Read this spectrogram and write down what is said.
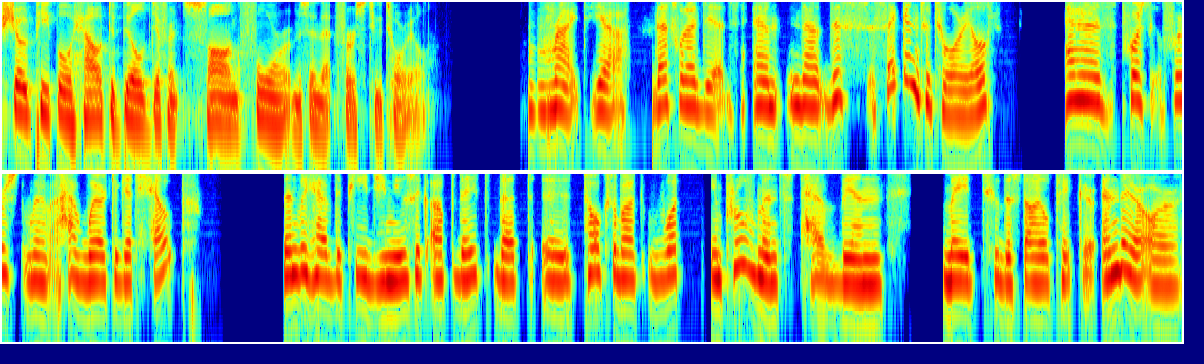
showed people how to build different song forms in that first tutorial. Right, yeah. That's what I did. And now this second tutorial has, of course, first we have where to get help. Then we have the PG Music update that uh, talks about what improvements have been made to the style picker. And there are,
